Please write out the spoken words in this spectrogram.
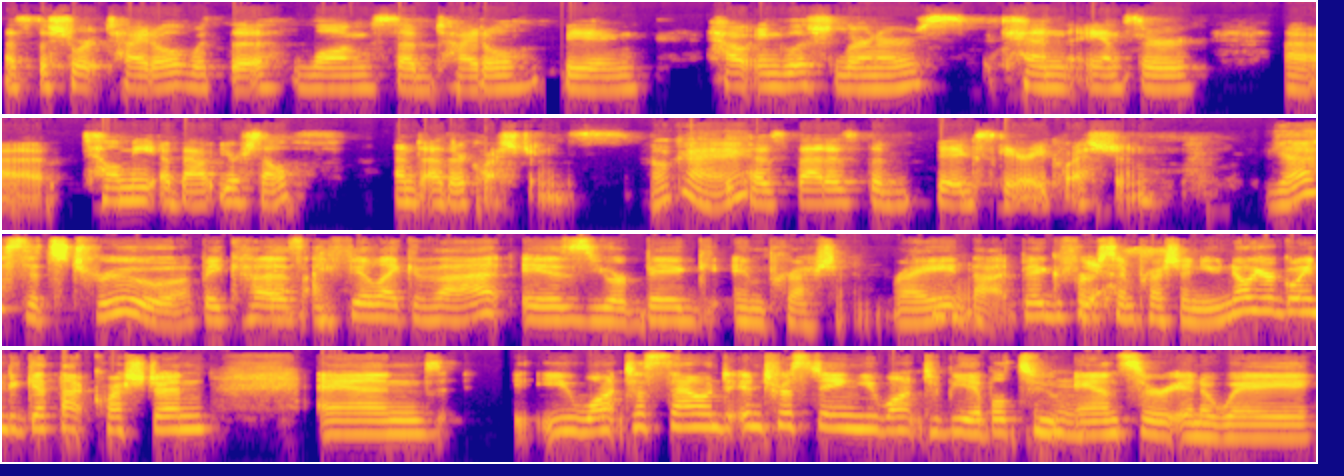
That's the short title, with the long subtitle being How English Learners Can Answer uh, Tell Me About Yourself and Other Questions Okay. because that is the big scary question. Yes, it's true because I feel like that is your big impression, right? Mhm. That big first Yes. impression. You know you're going to get that question and you want to sound interesting. You want to be able to Mhm. answer in a way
